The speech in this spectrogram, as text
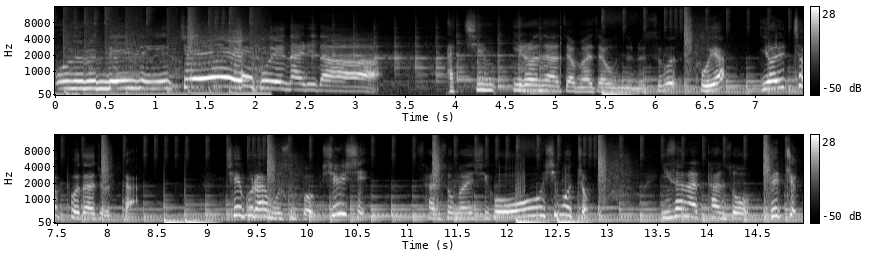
오늘은 내 인생의 최고의 날이다. 아침 일어나자마자 웃는 웃음은 보약 열첩보다 좋다. 최불암 웃음법 실시. 산소만 쉬고 15초. 이산화탄소 배출.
